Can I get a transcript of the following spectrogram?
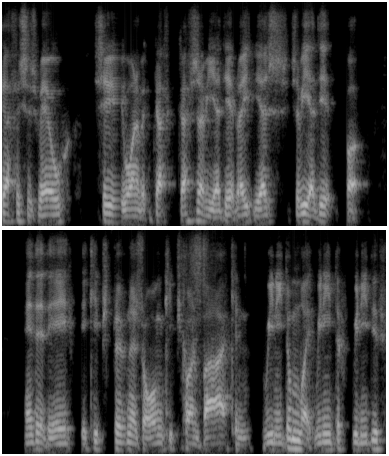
Griffiths as well. Say you want about Griff, Griffiths a wee idiot, right? He is. He's a wee idiot, but end of the day, he keeps proving us wrong, keeps coming back, and we need him. Like we need, we needed,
